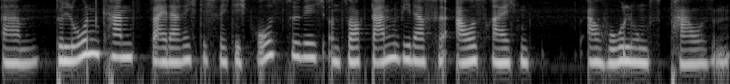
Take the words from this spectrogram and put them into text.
ähm, belohnen kannst, sei da richtig, richtig großzügig und sorg dann wieder für ausreichend Erholungspausen.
